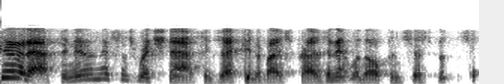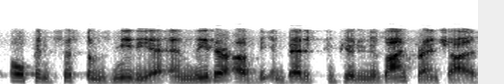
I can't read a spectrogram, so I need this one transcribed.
Good afternoon. This is Rich Nass, Executive Vice President with Open Systems, Open Systems Media and leader of the Embedded Computing Design franchise,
